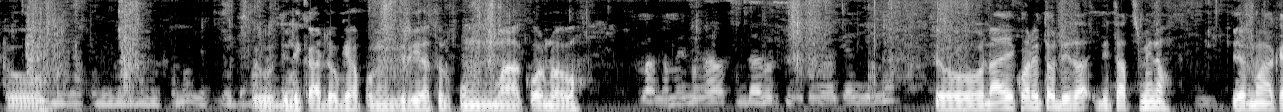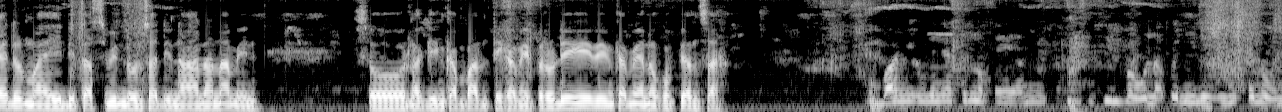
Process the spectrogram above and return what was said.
So so delikado gyapon ng diri atol kung makuan ba ko. Wala na may mga sundalo dito kung ganyan ganyan. So naay ko nito deta- detachment no. Yan mga kaidol may detachment doon sa dinaanan namin. So naging kampante kami pero di rin kami ano kumpiyansa. Kung ba niyo ganyan no, kaya ang Silva wala pa nila yung tanong.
